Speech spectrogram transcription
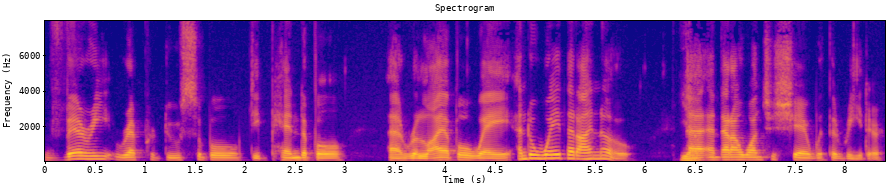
very reproducible, dependable, a reliable way and a way that I know yeah. uh, and that I want to share with the reader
